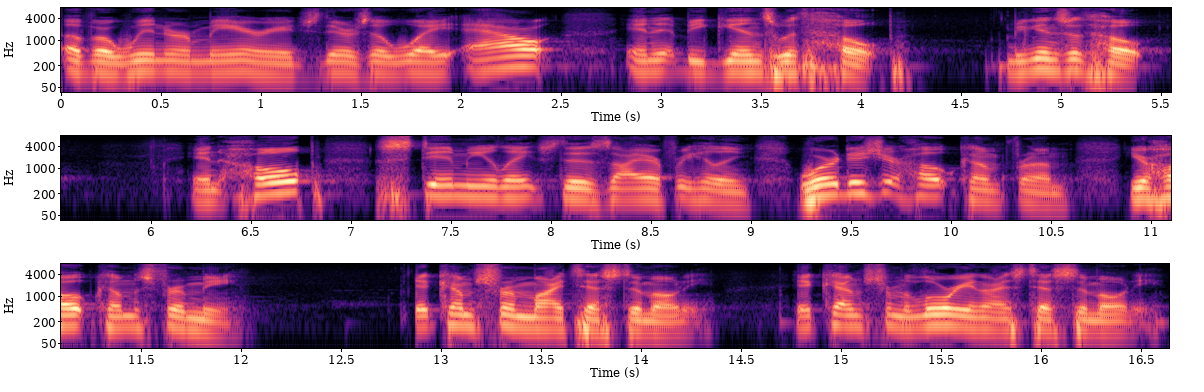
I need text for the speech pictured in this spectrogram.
of a winter marriage. There's a way out, and it begins with hope. It begins with hope. And hope stimulates the desire for healing. Where does your hope come from? Your hope comes from me. It comes from my testimony. It comes from Lori and I's testimony.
